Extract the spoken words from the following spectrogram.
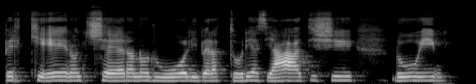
perché non c'erano ruoli per attori asiatici, lui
